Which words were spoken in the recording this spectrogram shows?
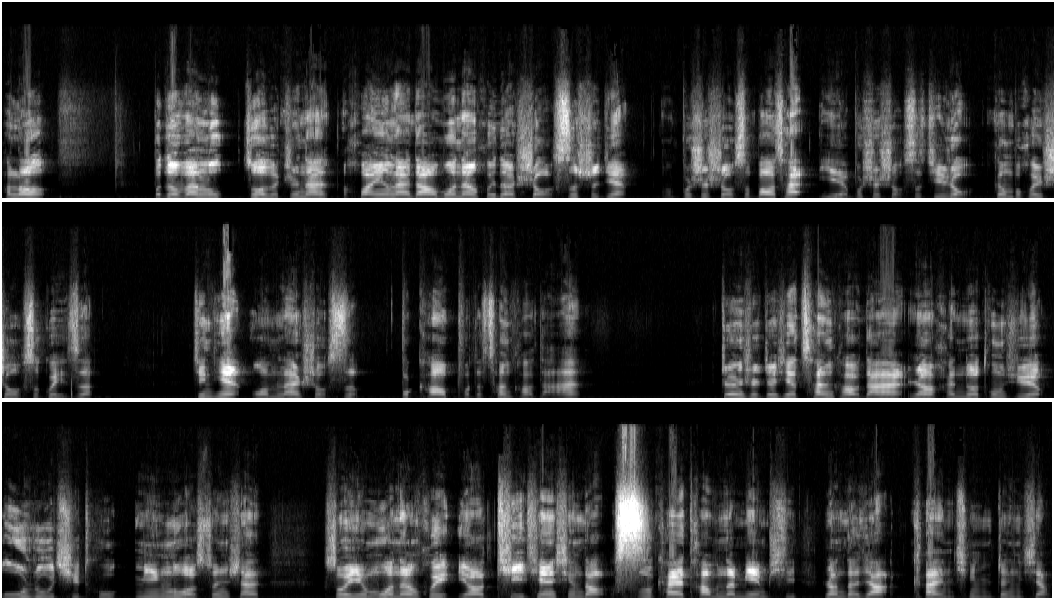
Hello，不走弯路，做个直男。欢迎来到莫南辉的手撕时间，不是手撕包菜，也不是手撕鸡肉，更不会手撕鬼子。今天我们来手撕不靠谱的参考答案。正是这些参考答案，让很多同学误入歧途，名落孙山。所以莫南辉要替天行道，撕开他们的面皮，让大家看清真相。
